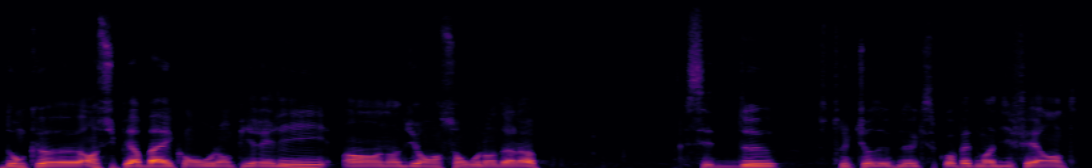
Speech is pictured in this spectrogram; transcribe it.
Donc euh, en superbike, on roule en Pirelli, en endurance, on roule en Dunlop. C'est deux structures de pneus qui sont complètement différentes.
